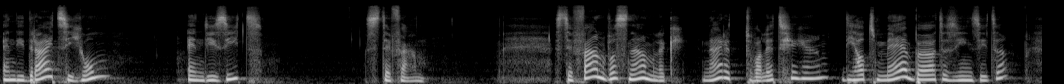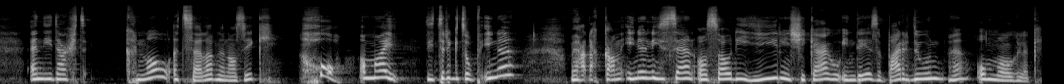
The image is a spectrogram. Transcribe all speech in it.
En die draait zich om en die ziet Stefan. Stefan was namelijk naar het toilet gegaan. Die had mij buiten zien zitten. En die dacht knal hetzelfde als ik. Goh, amai, die trekt op Inne. Maar ja, dat kan Inne niet zijn. Wat zou die hier in Chicago in deze bar doen? Onmogelijk.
